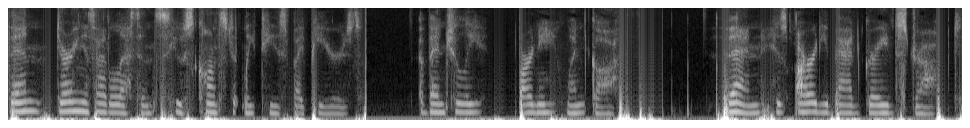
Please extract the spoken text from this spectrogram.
Then, during his adolescence, he was constantly teased by peers. Eventually, Barney went goth. Then, his already bad grades dropped.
